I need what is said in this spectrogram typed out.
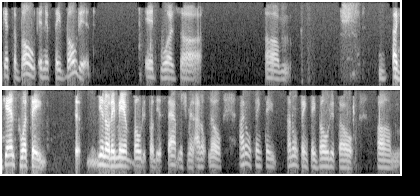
get the vote, and if they voted, it was uh, um, against what they, you know, they may have voted for the establishment. I don't know. I don't think they. I don't think they voted though. Um,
